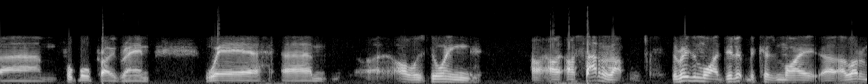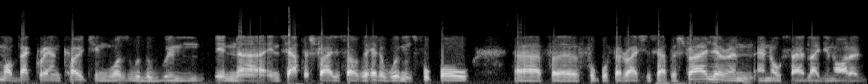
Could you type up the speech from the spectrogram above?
um, football program where um, I I was doing. I, I started up. The reason why I did it because my uh, a lot of my background coaching was with the women in uh, in South Australia. So I was the head of women's football uh, for Football Federation South Australia and and also Adelaide United.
